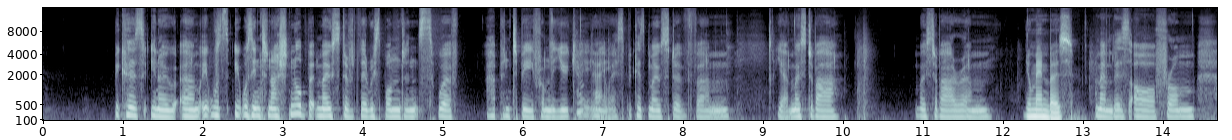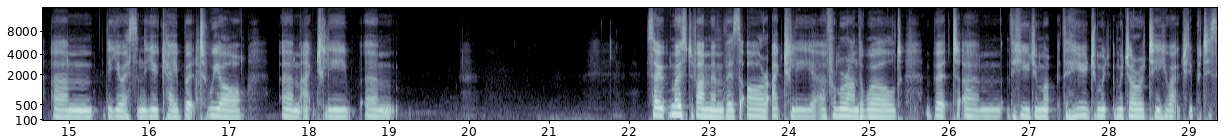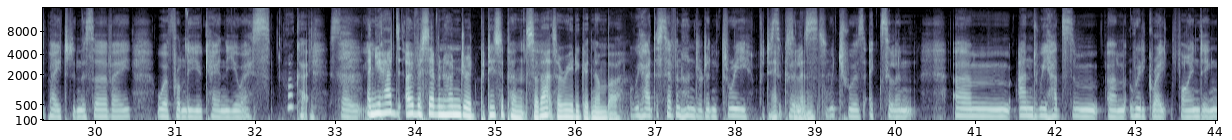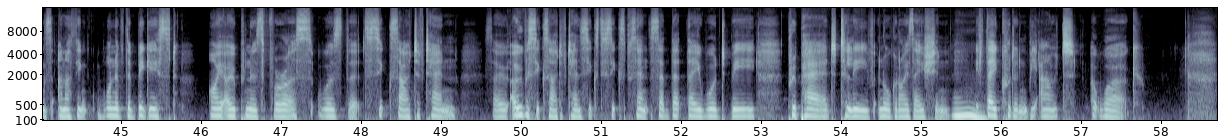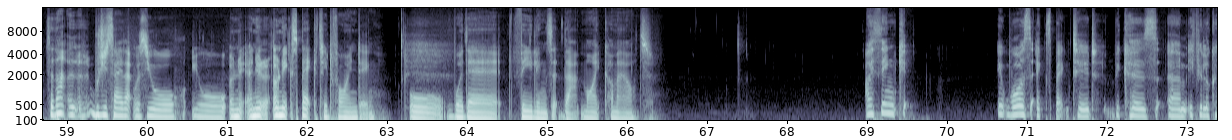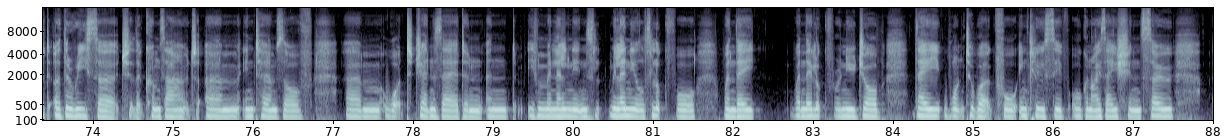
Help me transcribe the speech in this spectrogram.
because you know um, it was it was international, but most of the respondents were happened to be from the UK okay. and US because most of um, yeah most of our most of our um, your members members are from um, the US and the UK, but we are um, actually um, so most of our members are actually uh, from around the world, but um, the huge the huge majority who actually participated in the survey were from the UK and the US. Okay. So and you had over 700 participants, so that's a really good number. We had 703 participants, excellent. which was excellent. Um, and we had some um, really great findings. And I think one of the biggest eye openers for us was that six out of 10 so over six out of 10, 66% said that they would be prepared to leave an organisation mm. if they couldn't be out at work. So that uh, would you say that was your your an, an unexpected finding, or were there feelings that that might come out? I think it was expected because um, if you look at other research that comes out um, in terms of um, what Gen Z and, and even millennials millennials look for when they when they look for a new job, they want to work for inclusive organisations. So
